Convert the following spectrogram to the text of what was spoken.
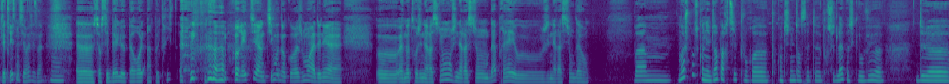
C'est triste, mais c'est vrai, c'est ça. sur ces belles paroles un peu tristes, aurais-tu un petit mot d'encouragement à donner à, à notre génération, génération d'après, aux générations d'avant? Bah, hum, moi, je pense qu'on est bien parti pour, euh, pour continuer dans cette euh, poursuite-là, parce qu'au vu euh, de,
